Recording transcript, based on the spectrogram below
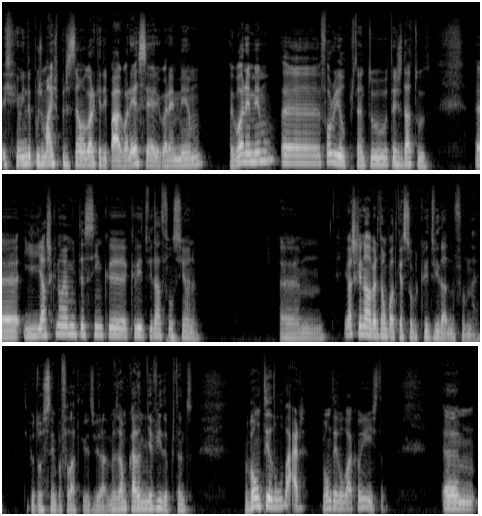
eu ainda pus mais pressão agora que é tipo, ah, agora é sério, agora é mesmo Agora é mesmo uh, for real, portanto tens de dar tudo. Uh, e acho que não é muito assim que a criatividade funciona. Um, eu acho que Canal Aberto é um podcast sobre criatividade, no fundo, não é? Tipo, eu estou sempre a falar de criatividade, mas é um bocado a minha vida, portanto, vão ter de levar, vão ter de levar com isto. Um,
